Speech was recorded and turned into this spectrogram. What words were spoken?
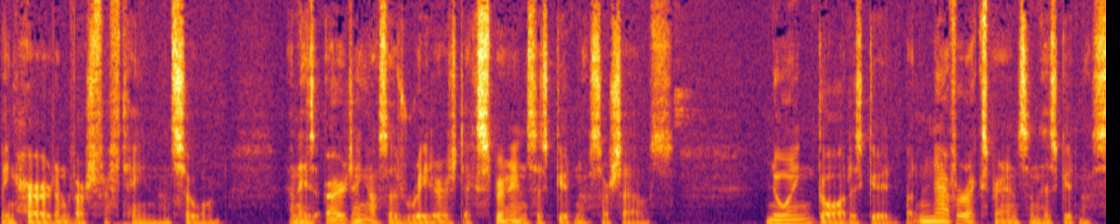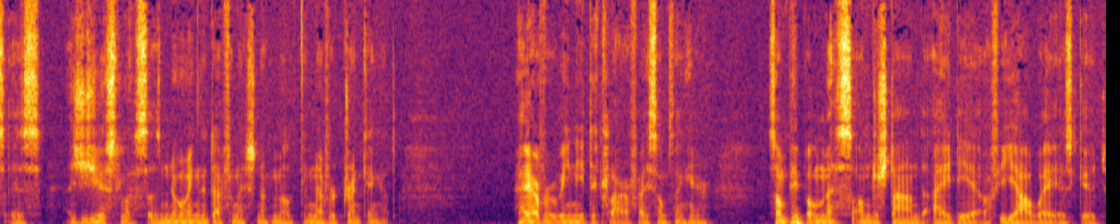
being heard in verse 15, and so on. And he's urging us as readers to experience his goodness ourselves. Knowing God is good, but never experiencing his goodness is as useless as knowing the definition of milk and never drinking it. However, we need to clarify something here. Some people misunderstand the idea of Yahweh is good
